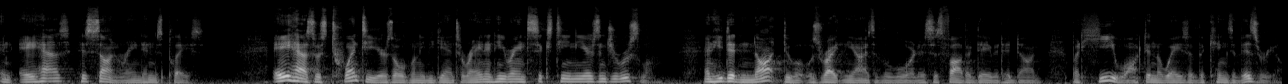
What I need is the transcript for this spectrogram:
And Ahaz his son reigned in his place. Ahaz was twenty years old when he began to reign, and he reigned sixteen years in Jerusalem. And he did not do what was right in the eyes of the Lord, as his father David had done, but he walked in the ways of the kings of Israel.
